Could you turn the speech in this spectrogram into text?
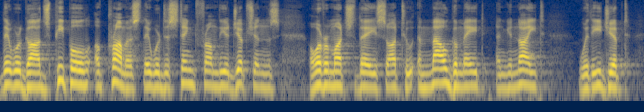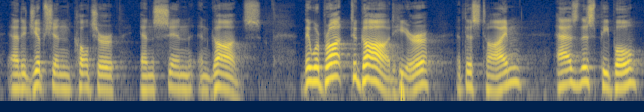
they were God's people of promise. They were distinct from the Egyptians, however much they sought to amalgamate and unite with Egypt and Egyptian culture and sin and gods. They were brought to God here at this time as this people,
